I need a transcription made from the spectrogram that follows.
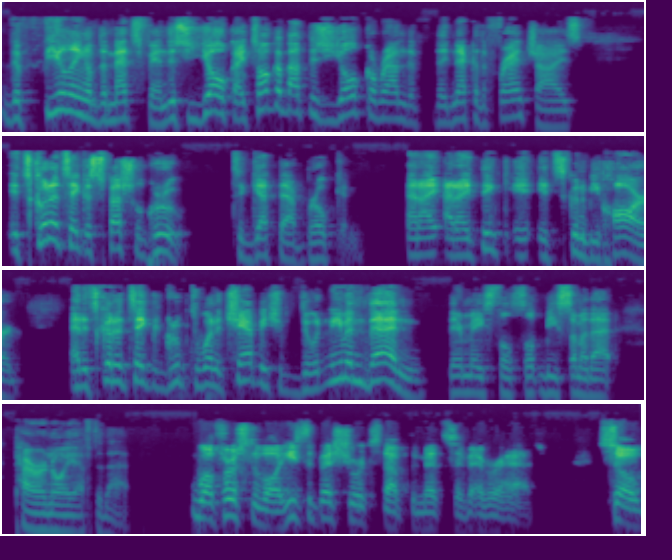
the feeling of the Mets fan. This yoke, I talk about this yoke around the, the neck of the franchise. It's going to take a special group to get that broken. And I and I think it, it's going to be hard. And it's going to take a group to win a championship to do it. And even then, there may still be some of that paranoia after that. Well, first of all, he's the best shortstop the Mets have ever had. So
